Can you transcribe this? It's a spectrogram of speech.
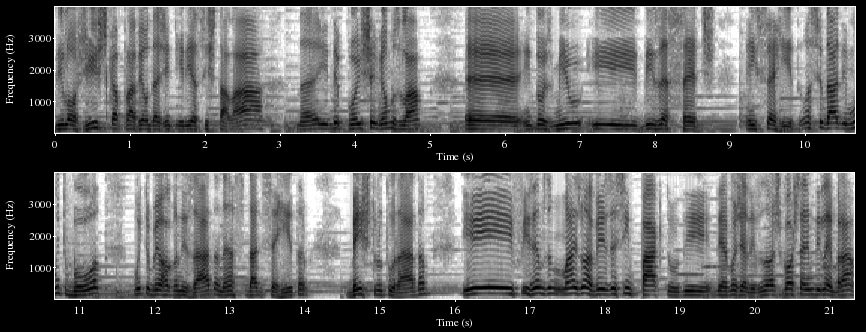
de logística para ver onde a gente iria se instalar, né? E depois chegamos lá é, em 2017 em Serrita, uma cidade muito boa, muito bem organizada, né? A cidade de Serrita, bem estruturada e fizemos mais uma vez esse impacto de, de evangelismo. Nós gostaríamos de lembrar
